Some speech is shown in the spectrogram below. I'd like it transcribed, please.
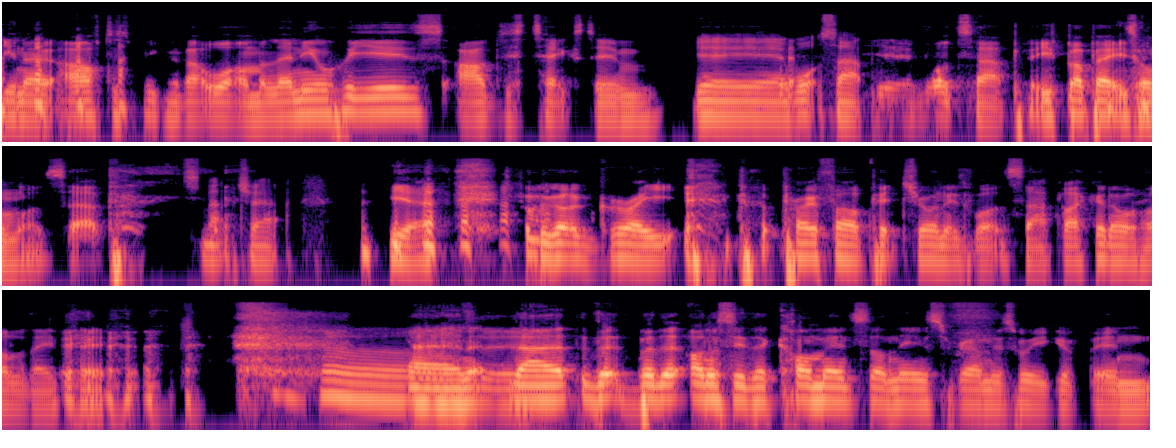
you know, after speaking about what a millennial he is, I'll just text him. yeah, yeah, yeah. WhatsApp, Yeah, WhatsApp. He's, I bet he's on WhatsApp. Snapchat. Yeah, probably got a great profile picture on his WhatsApp, like an old holiday pic. Oh, and dear. that, but the, honestly, the comments on the Instagram this week have been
